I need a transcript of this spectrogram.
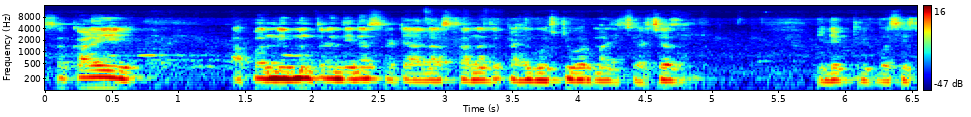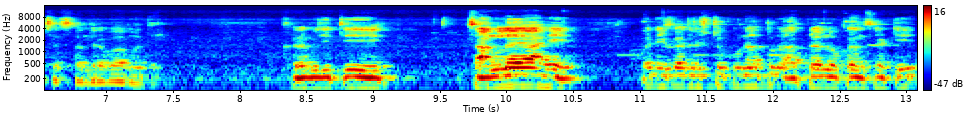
सकाळी आपण निमंत्रण देण्यासाठी आला असताना तर काही गोष्टीवर माझी चर्चा झाली. इलेक्ट्रिक बसेसच्या संदर्भामध्ये. खरं म्हणजे ते चांगलं आहे पण एका दृष्टिकोनातून आपल्या लोकांसाठी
